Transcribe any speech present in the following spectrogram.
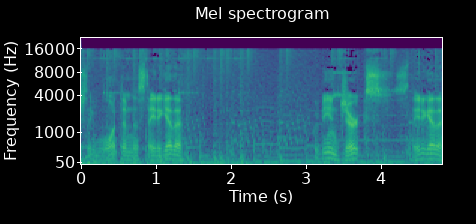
Actually want them to stay together. Quit being jerks. Stay together.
